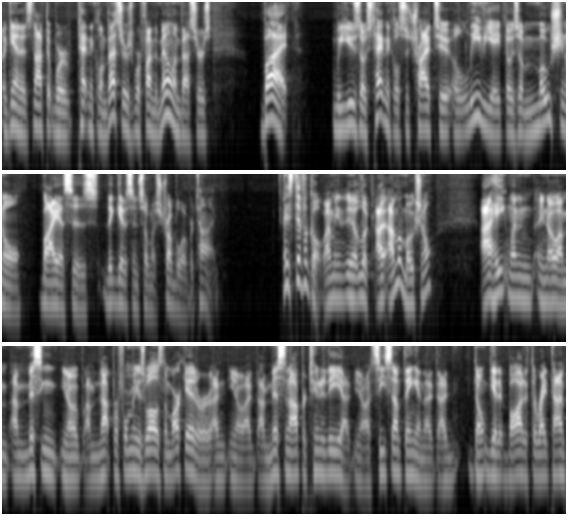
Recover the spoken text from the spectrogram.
Again, it's not that we're technical investors, we're fundamental investors, but we use those technicals to try to alleviate those emotional biases that get us in so much trouble over time. It's difficult. I mean, you know, look, I, I'm emotional. I hate when you know I'm I'm missing you know I'm not performing as well as the market or I you know I, I miss an opportunity. I you know I see something and I, I don't get it bought at the right time.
